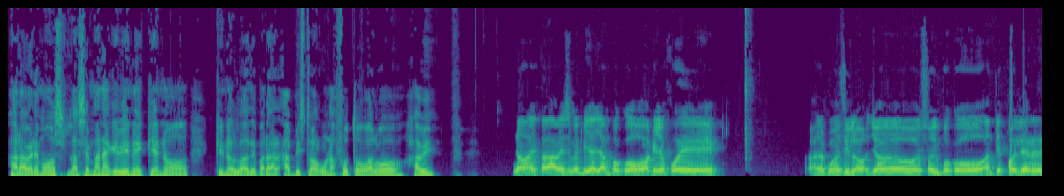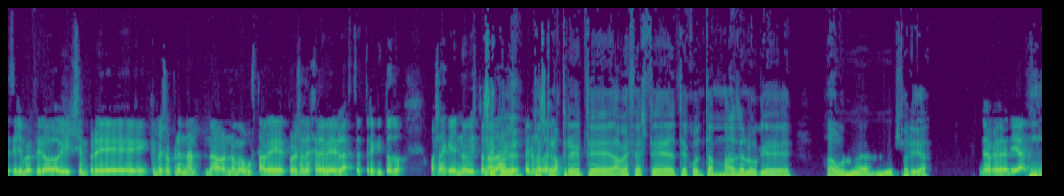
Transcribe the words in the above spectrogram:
ahora veremos la semana que viene qué, no, qué nos va a deparar. ¿Has visto alguna foto o algo, Javi? No, es para a ver si me pilla ya un poco. Aquello fue. A ver, ¿cómo decirlo? Yo soy un poco anti-spoiler, es decir, yo prefiero ir siempre que me sorprendan. No, no me gusta ver, por eso dejé de ver el After Trek y todo. O sea que no he visto nada y espero no verlo. After Trek a veces te, te cuentan más de lo que a uno le gustaría. De lo que debería. Mm.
